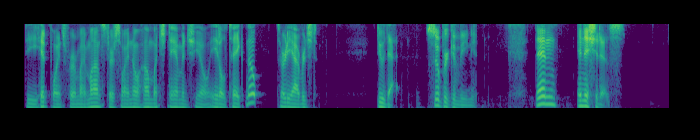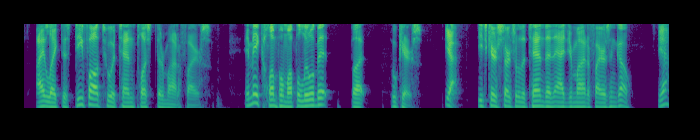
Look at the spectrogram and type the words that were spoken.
the hit points for my monster so I know how much damage, you know, it'll take. Nope. It's already averaged. Do that. Super convenient. Then initiatives. I like this default to a 10 plus their modifiers. It may clump them up a little bit, but who cares? Yeah. Each character starts with a 10, then add your modifiers and go. Yeah.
